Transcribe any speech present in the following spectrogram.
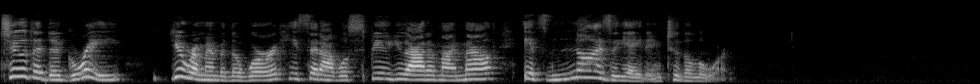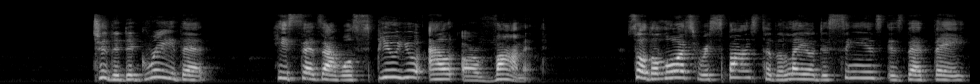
to the degree you remember the word. He said, I will spew you out of my mouth. It's nauseating to the Lord. To the degree that he says, I will spew you out or vomit. So the Lord's response to the Laodiceans is that they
